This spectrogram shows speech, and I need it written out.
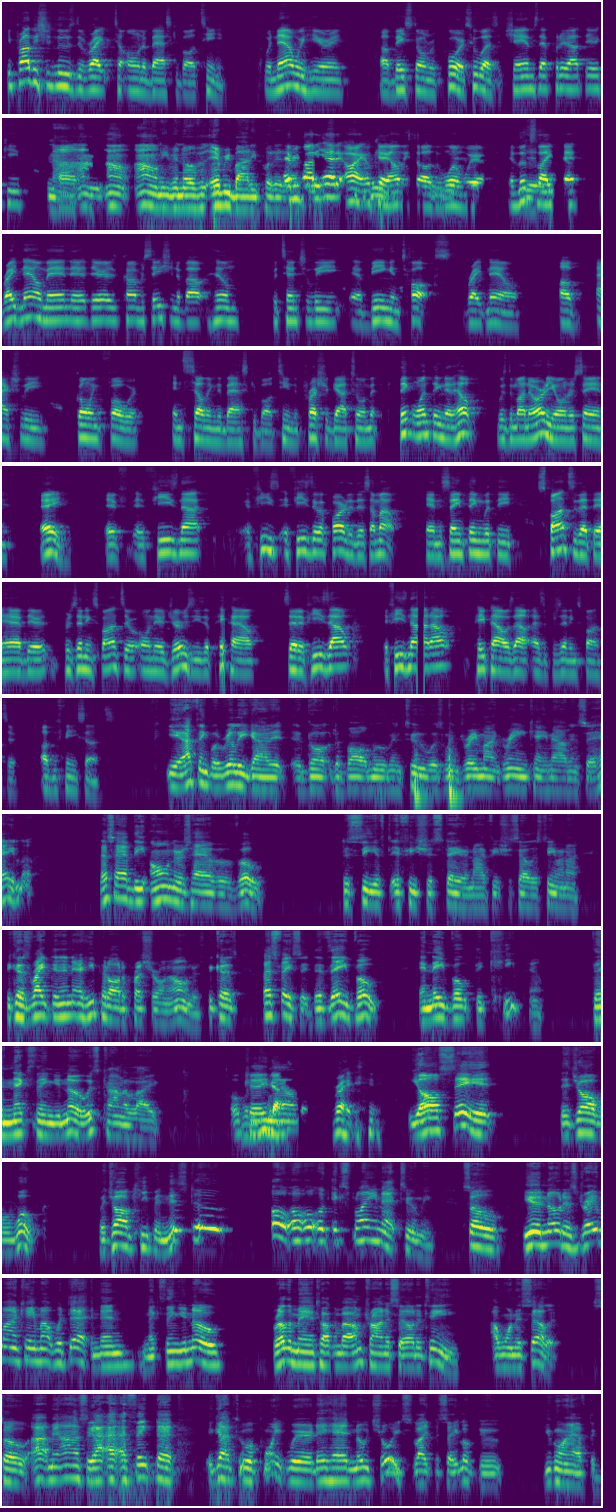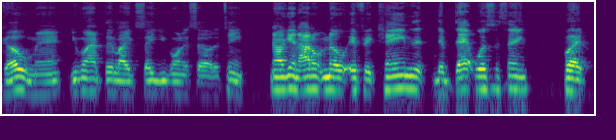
he probably should lose the right to own a basketball team. Well, now we're hearing, uh, based on reports, who was it? Shams that put it out there, Keith. Nah, Uh, I, don't, I, don't, I don't even know if everybody put it. out. Everybody had it. All right, okay. I only saw the one where it looks Yeah. like that right now, man. There, there's conversation about him potentially uh, being in talks right now of actually going forward and selling the basketball team. The pressure got to him. I think one thing that helped was the minority owner saying, "Hey, if if he's not if he's if he's a part of this, I'm out." And the same thing with the sponsor that they have, their presenting sponsor on their jerseys, a PayPal, said if he's out, if he's not out, PayPal is out as a presenting sponsor of the Phoenix Suns. Yeah, I think what really got it uh, go, the ball moving too was when Draymond Green came out and said, "Hey, look, let's have the owners have a vote to see if if he should stay or not, if he should sell his team or not." Because right then and there, he put all the pressure on the owners. Because let's face it, if they vote and they vote to keep him, the next thing you know, it's kind of like, okay, now Right. y'all said that y'all were woke, but y'all keeping this dude? Oh, oh, oh, oh, explain that to me. So you notice Draymond came out with that, and then next thing you know, brother man talking about I'm trying to sell the team. I want to sell it. So I mean, honestly, I, I- I think that it got to a point where they had no choice, like to say, look, dude, you're gonna have to go, man. You're gonna have to like say you're gonna sell the team. Now, again, I don't know if it came that if that was the thing, but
